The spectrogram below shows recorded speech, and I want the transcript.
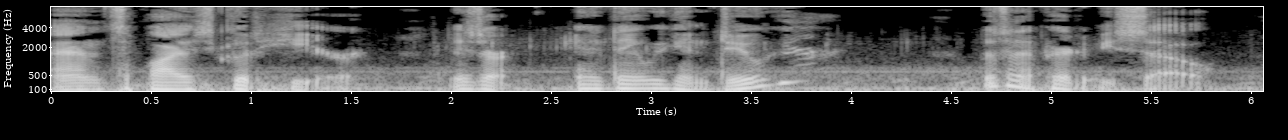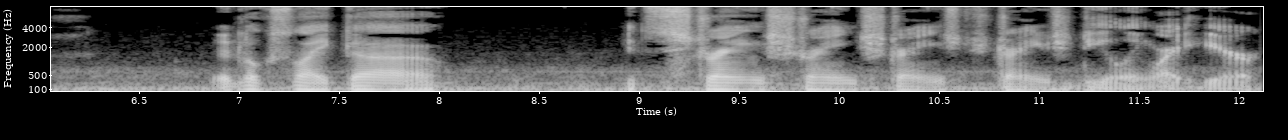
and supplies good here. Is there anything we can do here? doesn't appear to be so. It looks like uh, it's strange, strange, strange, strange dealing right here.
